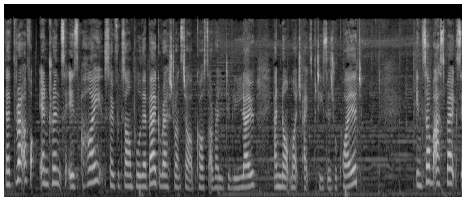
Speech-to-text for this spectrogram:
Their threat of entrance is high, so for example, their burger restaurant startup costs are relatively low and not much expertise is required. In some aspects,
